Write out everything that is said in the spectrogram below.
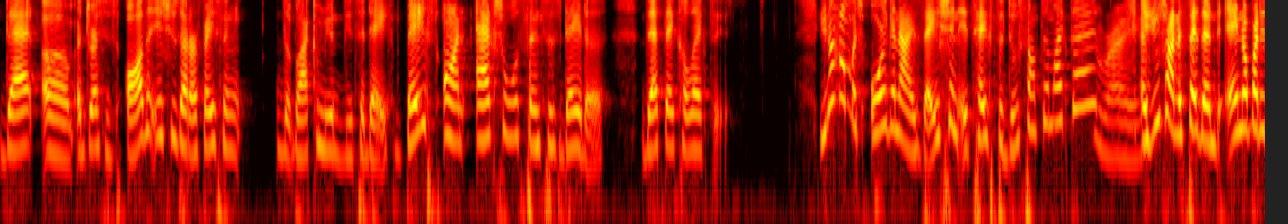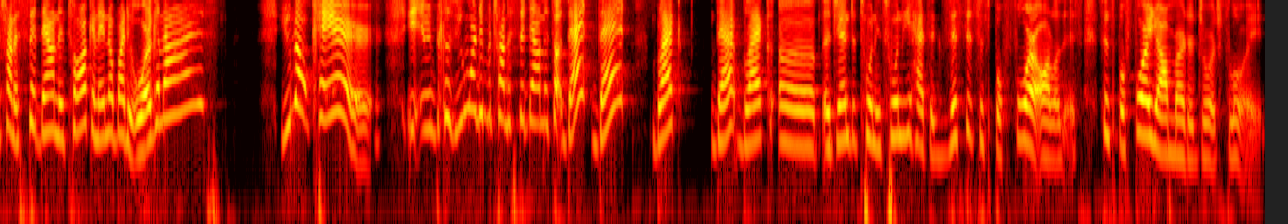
that um, addresses all the issues that are facing the black community today based on actual census data that they collected. You know how much organization it takes to do something like that? Right. And you trying to say that ain't nobody trying to sit down and talk and ain't nobody organized? You don't care because you weren't even trying to sit down and talk. That that black that black uh agenda 2020 has existed since before all of this, since before y'all murdered George Floyd.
